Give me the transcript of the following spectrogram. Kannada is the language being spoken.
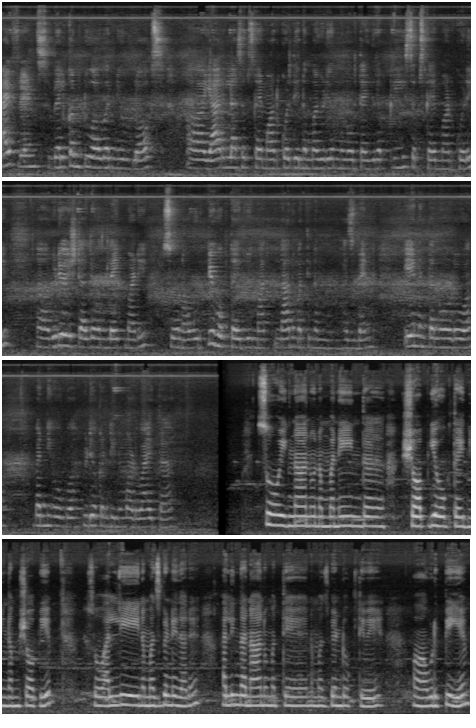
Hi friends welcome to our new blogs ಯಾರೆಲ್ಲ ಸಬ್ಸ್ಕ್ರೈಬ್ ಮಾಡ್ಕೊಳ್ತೀವಿ ನಮ್ಮ ವಿಡಿಯೋನ ನೋಡ್ತಾ ಇದ್ದೀರಾ ಪ್ಲೀಸ್ ಸಬ್ಸ್ಕ್ರೈಬ್ ಮಾಡ್ಕೊಳ್ಳಿ. ವಿಡಿಯೋ ಇಷ್ಟ ಆದರೆ ಒಂದು ಲೈಕ್ ಮಾಡಿ. ಸೊ ನಾವು ಉಡುಪಿ ಹೋಗ್ತಾ ಇದ್ವಿ ಮಾತ್ ನಾನು ಮತ್ತು ನಮ್ಮ ಹಸ್ಬೆಂಡ್ ಏನಂತ ನೋಡುವ, ಬನ್ನಿ ಹೋಗುವ ವಿಡಿಯೋ ಕಂಟಿನ್ಯೂ ಮಾಡುವ, ಆಯಿತಾ? ಸೊ ಈಗ ನಾನು ನಮ್ಮ ಮನೆಯಿಂದ ಶಾಪ್ಗೆ ಹೋಗ್ತಾ ಇದ್ದೀನಿ ನಮ್ಮ ಶಾಪಿಗೆ ಸೊ ಅಲ್ಲಿ ನಮ್ಮ ಹಸ್ಬೆಂಡ್ ಇದ್ದಾರೆ. ಅಲ್ಲಿಂದ ನಾನು ಮತ್ತು ನಮ್ಮ ಹಸ್ಬೆಂಡ್ ಹೋಗ್ತೀವಿ ಉಡುಪಿಗೆ.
